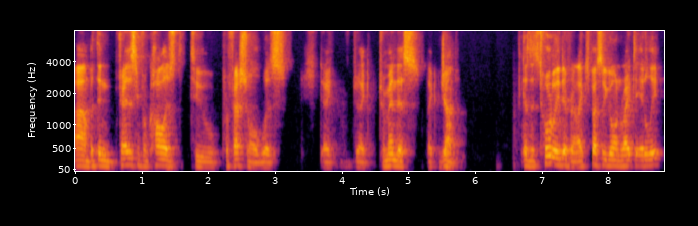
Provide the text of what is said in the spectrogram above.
Um, but then transitioning from college to professional was like, like tremendous like jump because it's totally different. Like especially going right to Italy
